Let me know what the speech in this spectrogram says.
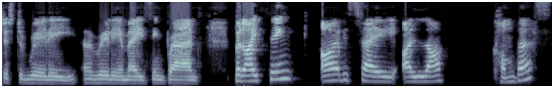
Just a really, a really amazing brand. But I think I would say I love Converse.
